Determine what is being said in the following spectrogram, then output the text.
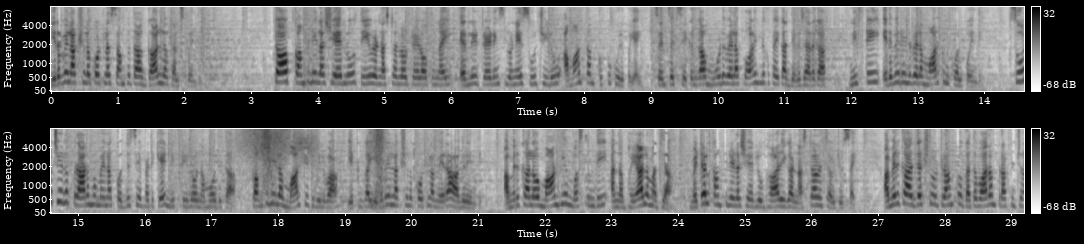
ఇరవై లక్షల కోట్ల సంపద గాల్లో కలిసిపోయింది. టాప్ కంపెనీల షేర్లు తీవ్ర నష్టాల్లో ట్రేడ్ అవుతున్నాయి. ఎర్లీ ట్రేడింగ్స్లోనే సూచీలు అమాంతం కుప్పకూలిపోయాయి. సెన్సెక్స్ ఏకంగా మూడు వేల పాయింట్లకు పైగా దిగజారగా. నిఫ్టీ ఇరవై రెండు వేల మార్కును కోల్పోయింది. సూచీలు ప్రారంభమైన కొద్దిసేపటికే నిఫ్టీలో నమోదిత కంపెనీల మార్కెట్ విలువ ఏకంగా ఇరవై లక్షల కోట్ల మేర ఆవిరైంది. అమెరికాలో మాంద్యం వస్తుంది అన్న భయాల మధ్య మెటల్ కంపెనీల షేర్లు భారీగా నష్టాలను చవిచూశాయి. అమెరికా అధ్యక్షుడు ట్రంప్ గత వారం ప్రకటించిన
